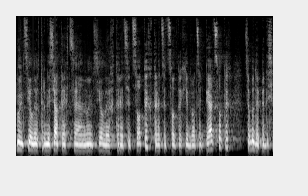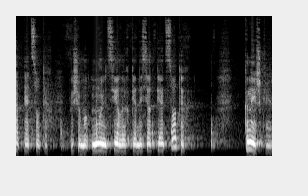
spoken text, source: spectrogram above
0,3 це 0,30, 30 сотих і 25 сотих, це буде 55 сотих. Пишемо 0,55 сотих книжки.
